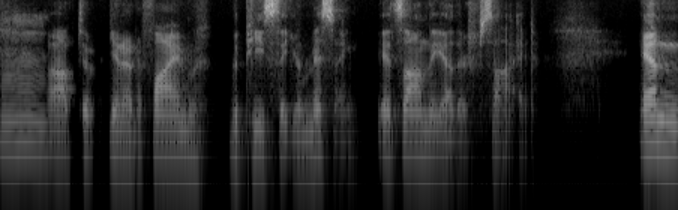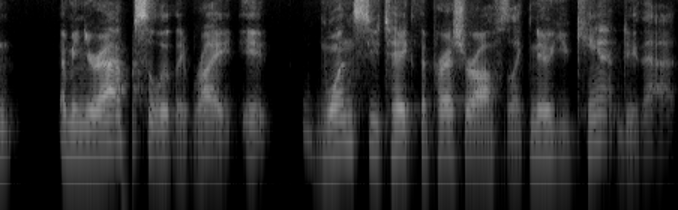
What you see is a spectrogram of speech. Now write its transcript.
mm. uh, to you know to find the piece that you're missing. It's on the other side. And i mean you're absolutely right. It once you take the pressure off it's like no you can't do that.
